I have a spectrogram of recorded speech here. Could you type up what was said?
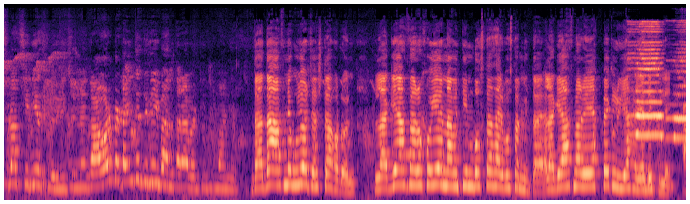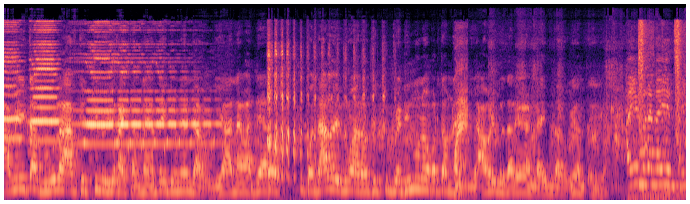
পুরা সিরিয়াস লই দিচ্ছেন গাঁৱৰ বেটাইতে দিলেই বান্তারা বেটি তোমার দাদা আপনি বুঝার চেষ্টা করেন লাগে আপনার কইয়া না আমি তিন বস্তা চার বস্তা নিতা লাগে আপনার এক প্যাক লইয়া খাইয়া দেখলে আমি এটা ভুল আর কিচ্ছু বিড়ি খাইতাম না এত তুমি যাও গিয়া না বাদে আরও গদা লই মু আরও কিছু বেটি মনে করতাম না আমি আউরি গদা লই আন্ডাই দাও গিয়ে গিয়া আই মানে নাই নাই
